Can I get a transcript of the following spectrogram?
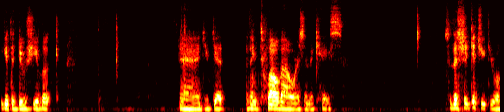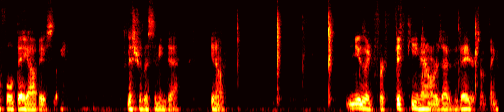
You get the douchey look. And you get, I think, 12 hours in the case. So this should get you through a full day, obviously. Unless you're listening to, you know, music for 15 hours out of the day or something.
